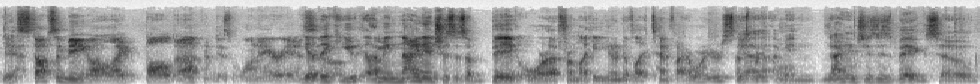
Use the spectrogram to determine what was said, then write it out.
It Yeah. stops them being all like balled up in just one area. Yeah, they. so- You, I mean, nine inches is a big aura from like a unit of like ten fire warriors. That's yeah. pretty cool. I mean, nine inches is big, so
